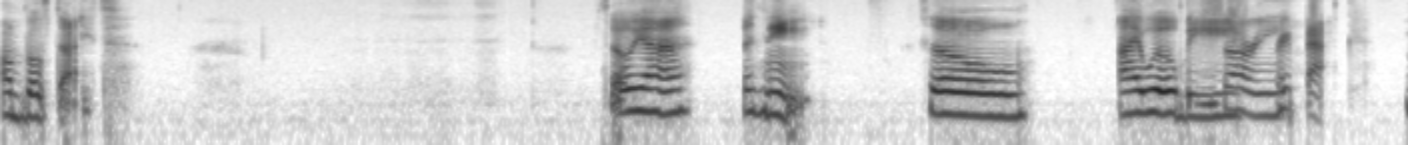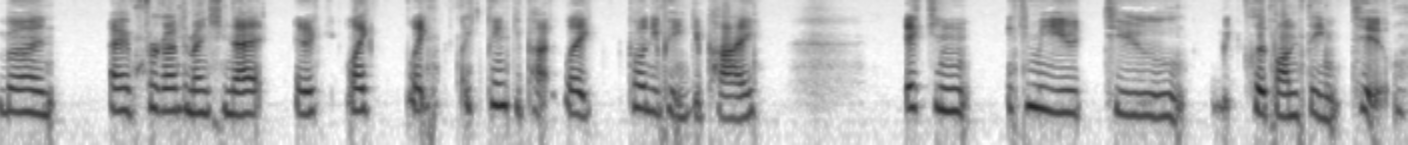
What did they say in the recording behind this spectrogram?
on both sides. So yeah, it's neat. So I will be Sorry. right back. But I forgot to mention that it like like like Pinkie Pie like Pony Pinkie Pie. It can it can be used to clip on thing too.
